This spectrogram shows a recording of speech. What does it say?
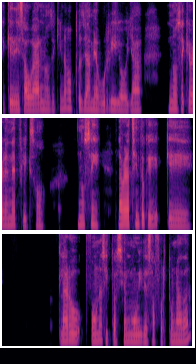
de que desahogarnos, de que no, pues ya me aburrí o ya no sé qué ver en Netflix o no sé. La verdad siento que, que claro, fue una situación muy desafortunada,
